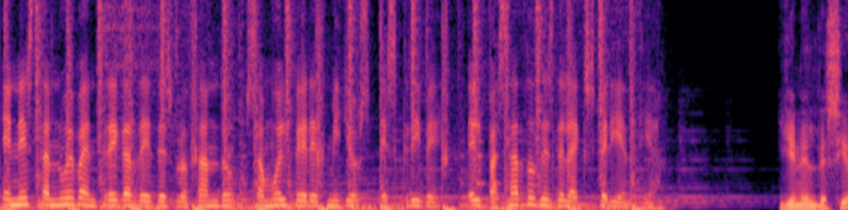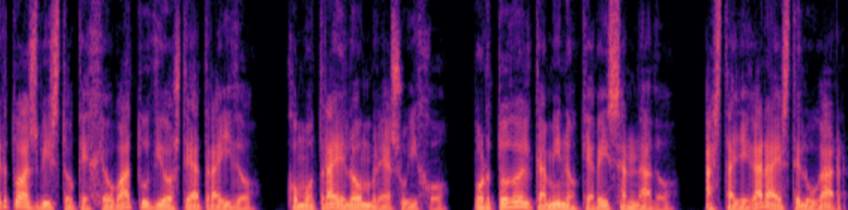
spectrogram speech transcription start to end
En esta nueva entrega de Desbrozando, Samuel Pérez Millos escribe, El pasado desde la experiencia. Y en el desierto has visto que Jehová tu Dios te ha traído, como trae el hombre a su hijo, por todo el camino que habéis andado, hasta llegar a este lugar,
